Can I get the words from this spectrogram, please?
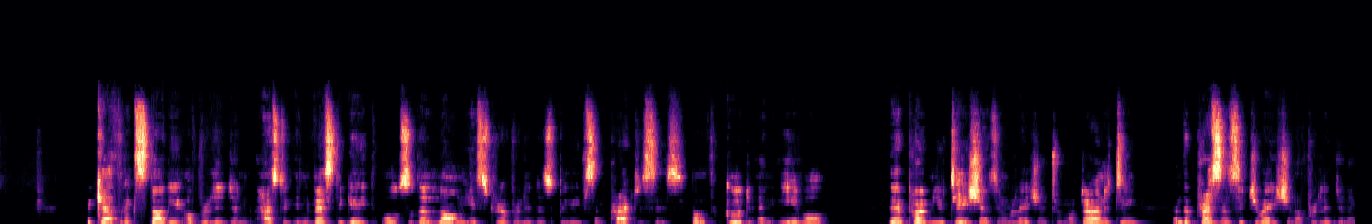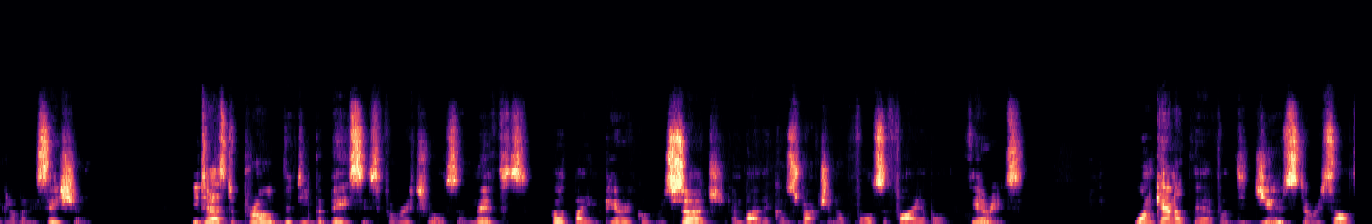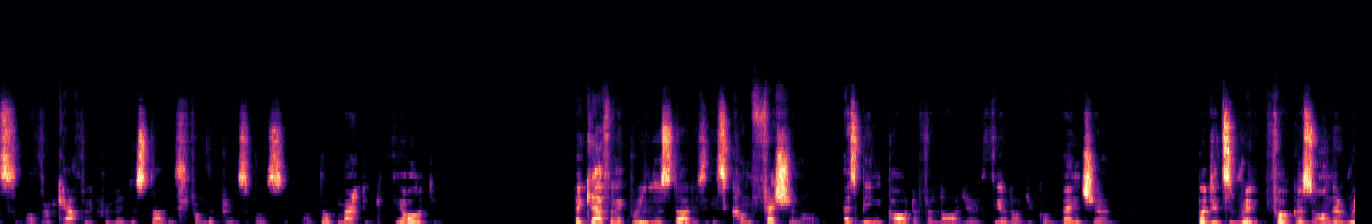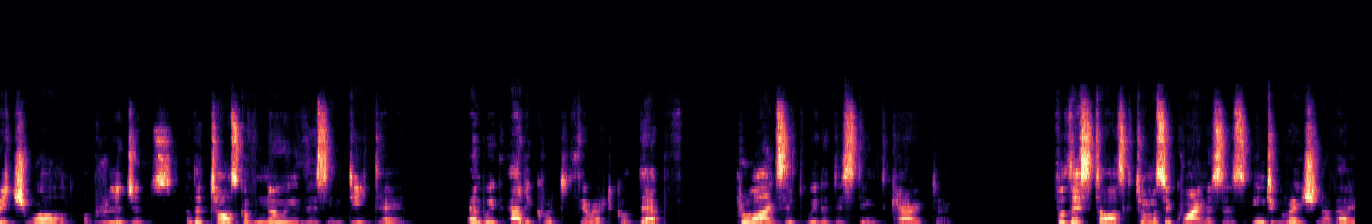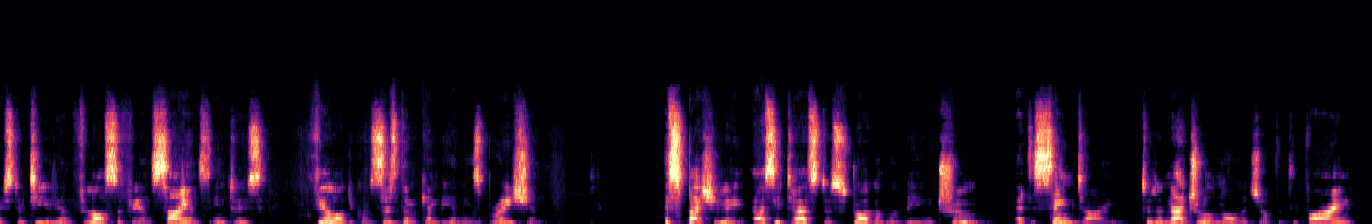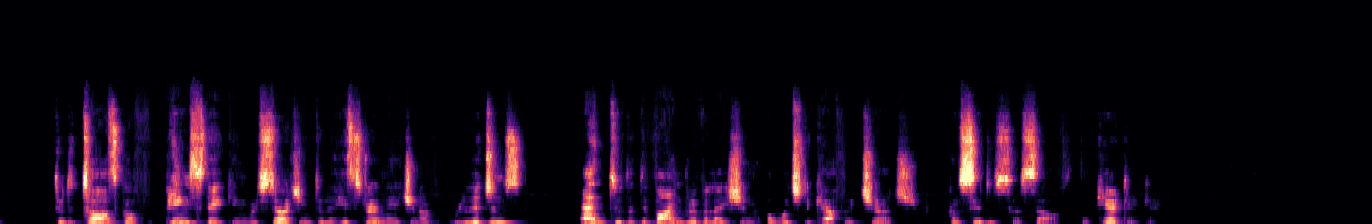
A Catholic study of religion has to investigate also the long history of religious beliefs and practices, both good and evil, their permutations in relation to modernity, and the present situation of religion and globalization. It has to probe the deeper basis for rituals and myths, both by empirical research and by the construction of falsifiable theories. One cannot therefore deduce the results of their Catholic religious studies from the principles of dogmatic theology. A Catholic religious studies is confessional as being part of a larger theological venture, but its focus on the rich world of religions and the task of knowing this in detail and with adequate theoretical depth provides it with a distinct character. For this task, Thomas Aquinas' integration of Aristotelian philosophy and science into his theological system can be an inspiration, especially as it has to struggle with being true at the same time to the natural knowledge of the divine, to the task of painstaking research into the history and nature of religions, and to the divine revelation of which the Catholic Church considers herself the caretaker.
